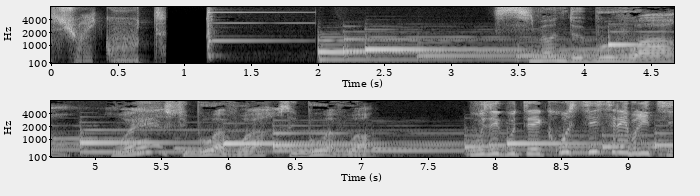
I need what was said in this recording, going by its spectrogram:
sur écoute. Simone de Beauvoir. Ouais, c'est beau à voir, c'est beau à voir. Vous écoutez Krusty Celebrity,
